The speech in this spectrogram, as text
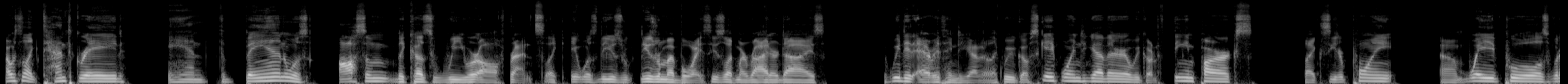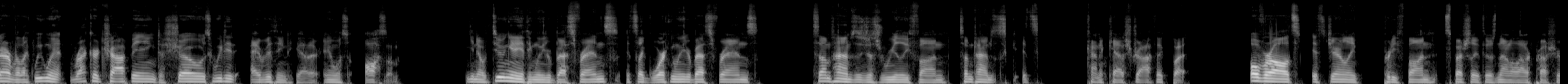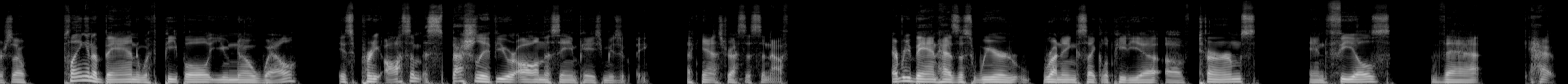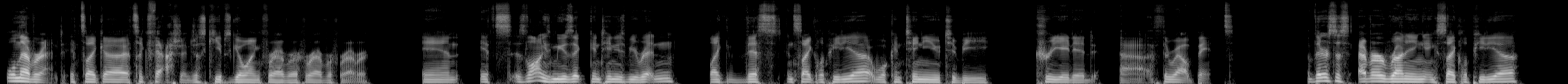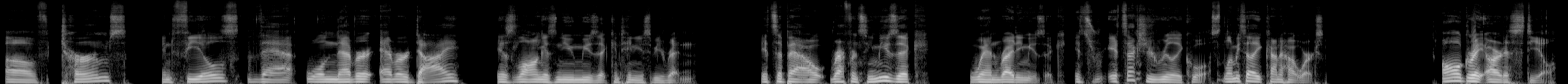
I was in like tenth grade, and the band was awesome because we were all friends. Like it was these these were my boys. These were like my ride or dies. We did everything together. Like we would go skateboarding together. We go to theme parks like Cedar Point, um, wave pools, whatever. Like we went record shopping to shows. We did everything together, and it was awesome. You know, doing anything with your best friends, it's like working with your best friends. Sometimes it's just really fun. Sometimes it's, it's kind of catastrophic, but overall, it's it's generally pretty fun, especially if there's not a lot of pressure. So playing in a band with people you know well is pretty awesome, especially if you are all on the same page musically. I can't stress this enough every band has this weird running encyclopedia of terms and feels that ha- will never end. It's like uh, it's like fashion, just keeps going forever, forever, forever. And it's as long as music continues to be written, like this encyclopedia will continue to be created uh, throughout bands. There's this ever-running encyclopedia of terms and feels that will never ever die as long as new music continues to be written. It's about referencing music when writing music. It's it's actually really cool. So let me tell you kind of how it works. All great artists steal.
